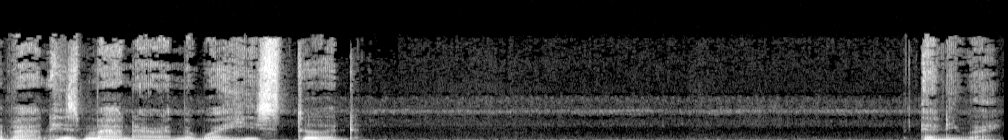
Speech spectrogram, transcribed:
about his manner and the way he stood. Anyway,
